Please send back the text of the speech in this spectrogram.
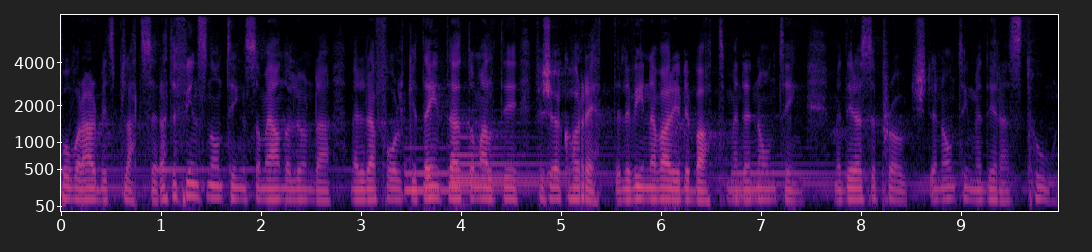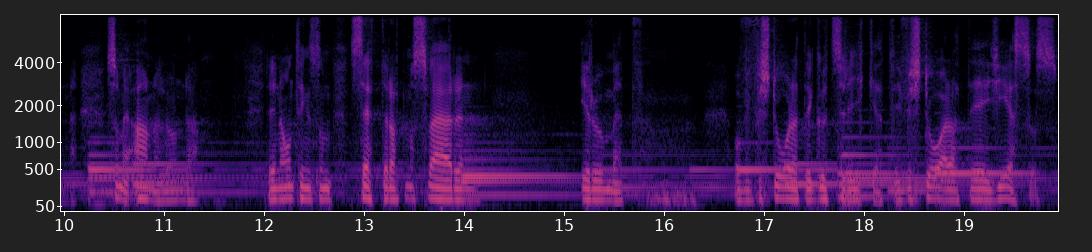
på våra arbetsplatser. Att det finns någonting som är annorlunda med det där folket. Det är inte att de alltid försöker ha rätt eller vinna varje debatt, men det är någonting med deras approach, det är någonting med deras ton som är annorlunda. Det är någonting som sätter atmosfären i rummet. Och vi förstår att det är Guds riket. Vi förstår att det är Jesus.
